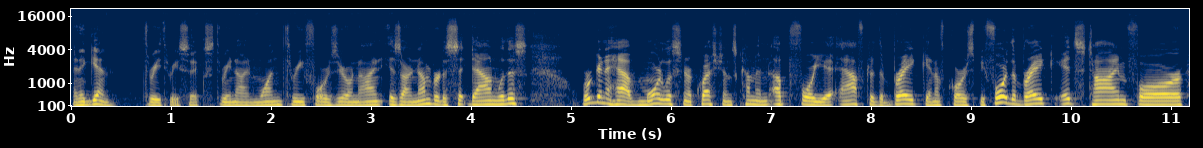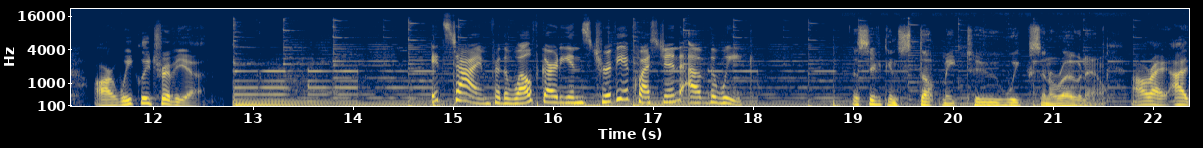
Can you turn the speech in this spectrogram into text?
And again, 336 391 3409 is our number to sit down with us. We're going to have more listener questions coming up for you after the break. And of course, before the break, it's time for our weekly trivia. It's time for the Wealth Guardians trivia question of the week. Let's see if you can stump me two weeks in a row now. All right. I,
